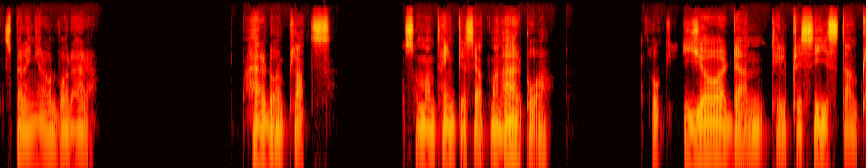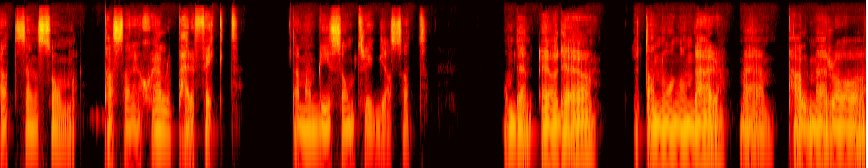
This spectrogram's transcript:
Det spelar ingen roll vad det är. Här är då en plats som man tänker sig att man är på och gör den till precis den platsen som passar en själv perfekt. Där man blir som tryggast. Att om det är en öde ö utan någon där med palmer och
